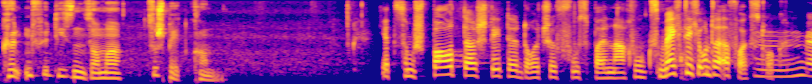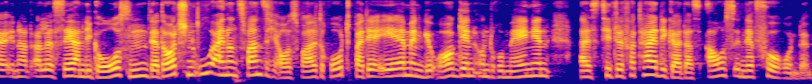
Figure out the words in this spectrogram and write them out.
könnten für diesen Sommer zu spät kommen. Jetzt zum Sport. Da steht der deutsche Fußballnachwuchs mächtig unter Erfolgsdruck. Mhm, erinnert alles sehr an die Großen. Der deutschen U21-Auswahl droht bei der EM in Georgien und Rumänien als Titelverteidiger das Aus in der Vorrunde.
